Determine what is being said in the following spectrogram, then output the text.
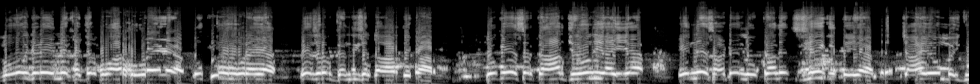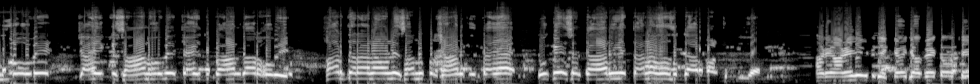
ਲੋਕ ਜਿਹੜੇ ਇੰਨੇ ਖੱਜਲ ਖੁਆਰ ਹੋ ਰਹੇ ਆ, ਉਹ ਕਿਉਂ ਹੋ ਰਹੇ ਆ? ਇਹ ਸਿਰਫ ਗੰਦੀ ਸਰਕਾਰ ਦੇ ਕਾਰਨ। ਕਿਉਂਕਿ ਇਹ ਸਰਕਾਰ ਜਦੋਂ ਦੀ ਆਈ ਆ, ਇਹਨੇ ਸਾਡੇ ਲੋਕਾਂ ਦੇ ਤਸੀਹੇ ਕੀਤੇ ਆ, ਚਾਹੇ ਉਹ ਮਜ਼ਦੂਰ ਹੋਵੇ, ਚਾਹੇ ਕਿਸਾਨ ਹੋਵੇ, ਚਾਹੇ ਦੁਕਾਨਦਾਰ ਹੋਵੇ, ਹਰ ਤਰ੍ਹਾਂ ਨਾਲ ਉਹਨੇ ਸਾਨੂੰ ਪਰੇਸ਼ਾਨ ਕੀਤਾ ਹੈ ਕਿਉਂਕਿ ਸਰਕਾਰ ਹੀ ਇਹ ਤਾਨਾਸ਼ਾਹ ਸਰਕਾਰ ਬਣ ਚੁੱਕੀ ਹੈ ਹਰਿਆਣੇ ਦੇ ਵਿੱਚ ਦੇਖਿਆ ਜਾਵੇ ਤਾਂ ਉੱਥੇ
